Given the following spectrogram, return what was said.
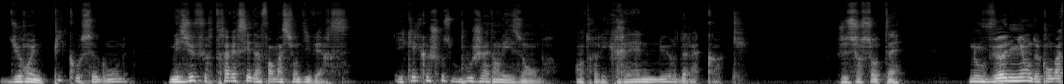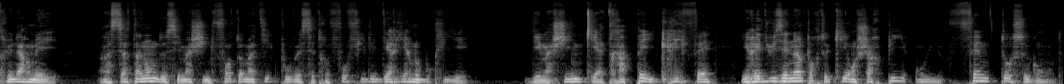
Durant une picoseconde, mes yeux furent traversés d'informations diverses, et quelque chose bougea dans les ombres, entre les crénelures de la coque. Je sursautais. Nous venions de combattre une armée. Un certain nombre de ces machines fantomatiques pouvaient s'être faufilées derrière nos boucliers. Des machines qui attrapaient et griffaient et réduisaient n'importe qui en charpie en une femtoseconde,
